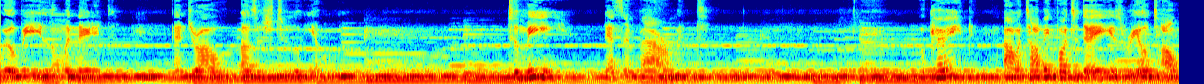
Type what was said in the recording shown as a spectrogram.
Will be illuminated and draw others to. To me, that's empowerment. Okay, our topic for today is real talk.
